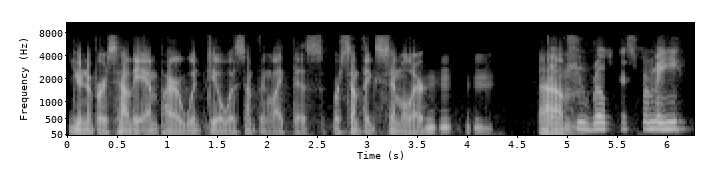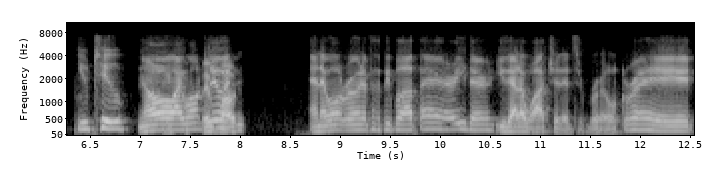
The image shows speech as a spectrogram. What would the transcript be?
universe, how the Empire would deal with something like this or something similar. Mm-hmm. Um, Don't you ruin this for me, you too. No, I won't It do won't. it. And I won't ruin it for the people out there either. You gotta watch it. It's real great.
